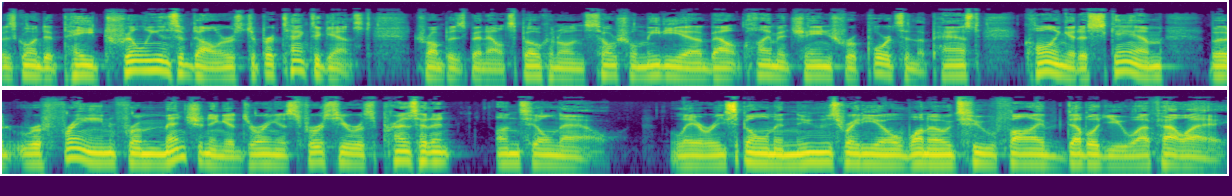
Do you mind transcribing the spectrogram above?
was going to pay trillions of dollars to protect against. Trump has been outspoken on social media about climate change reports in the past, calling it a scam, but refrained from mentioning it during his first year as president until now. Larry Spillman, News Radio 1025 WFLA.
